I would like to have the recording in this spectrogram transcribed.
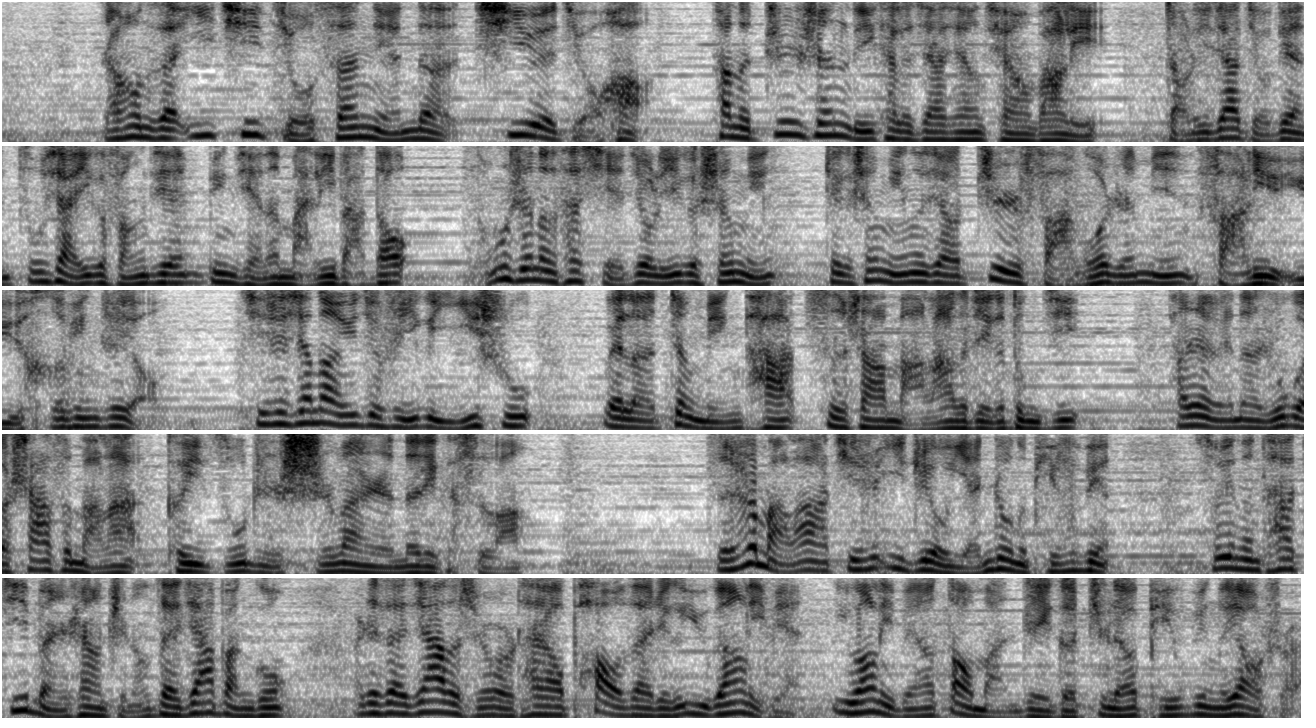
然后呢，在一七九三年的七月九号，他呢只身离开了家乡，前往巴黎，找了一家酒店租下一个房间，并且呢买了一把刀。同时呢，他写就了一个声明，这个声明呢叫《致法国人民法律与和平之友》，其实相当于就是一个遗书。为了证明他刺杀马拉的这个动机，他认为呢，如果杀死马拉，可以阻止十万人的这个死亡。此时马拉其实一直有严重的皮肤病，所以呢，他基本上只能在家办公。而且在家的时候，他要泡在这个浴缸里边，浴缸里边要倒满这个治疗皮肤病的药水。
